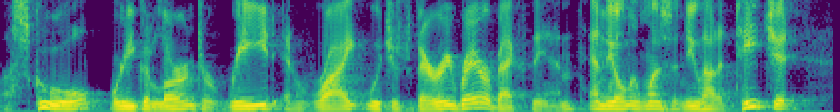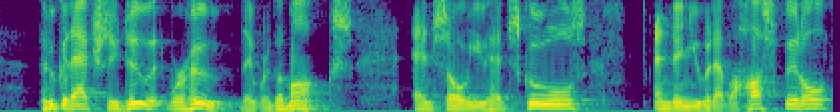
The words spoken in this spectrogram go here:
a school where you could learn to read and write, which was very rare back then. And the only ones that knew how to teach it, who could actually do it, were who? They were the monks. And so you had schools. And then you would have a hospital.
